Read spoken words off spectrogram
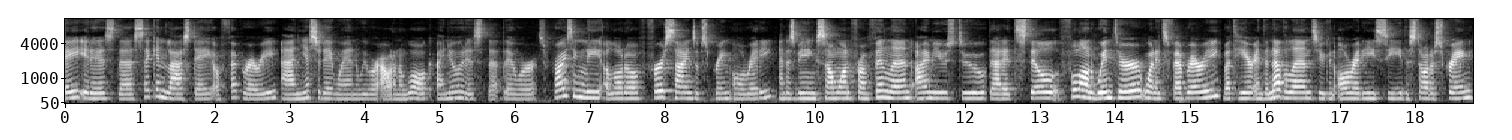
Today it is the second last day of February and yesterday when we were out on a walk I noticed that there were surprisingly a lot of first signs of spring already. And as being someone from Finland I'm used to that it's still full-on winter when it's February. But here in the Netherlands you can already see the start of spring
